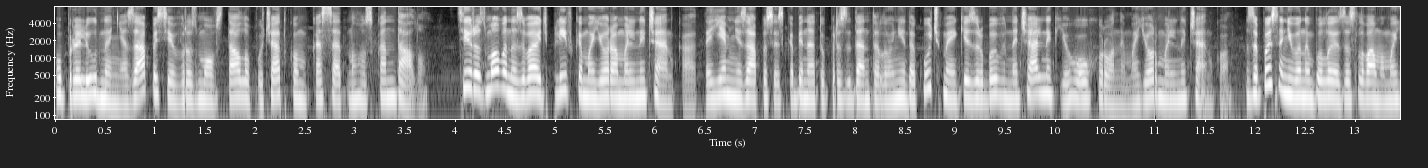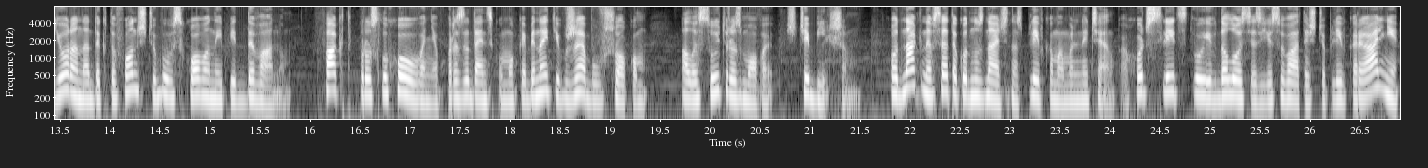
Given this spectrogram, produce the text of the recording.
оприлюднення записів розмов стало початком касетного скандалу. Ці розмови називають плівки майора Мельниченка, таємні записи з кабінету президента Леоніда Кучми, які зробив начальник його охорони, майор Мельниченко. Записані вони були за словами майора на диктофон, що був схований під диваном. Факт прослуховування в президентському кабінеті вже був шоком але суть розмови ще більшим. Однак не все так однозначно з плівками Мельниченка. Хоч слідству і вдалося з'ясувати, що плівки реальні,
